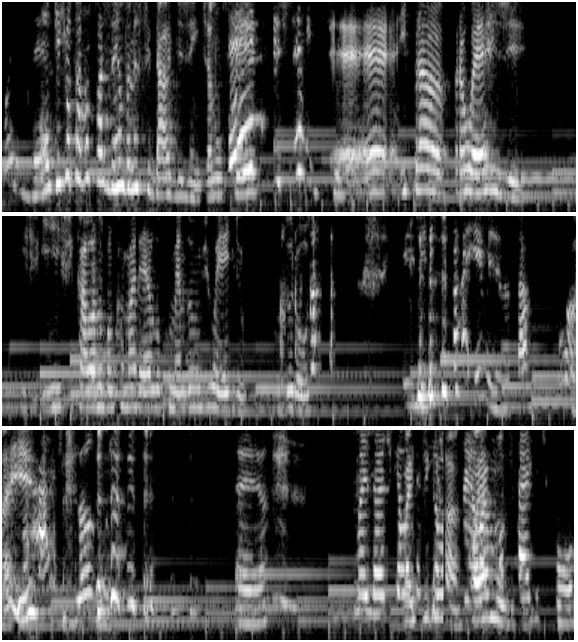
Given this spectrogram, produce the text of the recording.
Pois é. O que, que eu tava fazendo nessa idade, gente? A não ser. É, gente! É, ir pra, pra UERJ e, e ficar lá no banco amarelo comendo um joelho gorduroso. e tá aí, menina, tá aí. Rasgando. é. Mas eu acho que ela Mas diga lá, né? qual é a música? Consegue, tipo,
